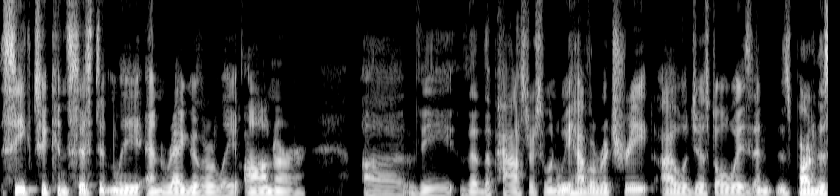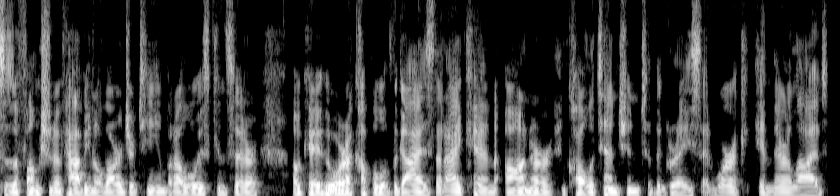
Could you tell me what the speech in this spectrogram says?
seek to consistently and regularly honor uh, the, the the pastor. So when we have a retreat, I will just always, and this part of this is a function of having a larger team, but I'll always consider, okay, who are a couple of the guys that I can honor and call attention to the grace at work in their lives,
